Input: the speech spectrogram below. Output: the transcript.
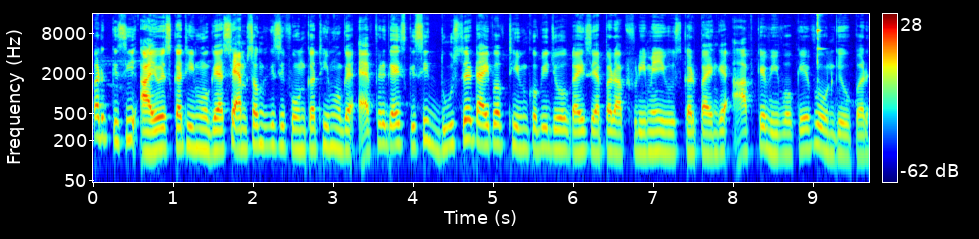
पर किसी आईओएस का थीम हो गया सैमसंग के किसी फ़ोन का थीम हो गया, या फिर गाइस किसी दूसरे टाइप ऑफ़ थीम को भी जो गाइस यहाँ पर आप फ्री में यूज़ कर पाएँगे आपके वीवो के फ़ोन के ऊपर।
